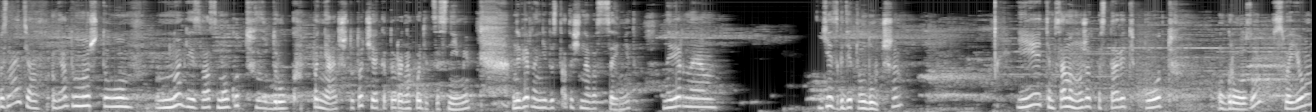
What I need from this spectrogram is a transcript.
Вы знаете, я думаю, что многие из вас могут вдруг понять, что тот человек, который находится с ними, наверное, недостаточно вас ценит, наверное, есть где-то лучше, и тем самым может поставить под угрозу свое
